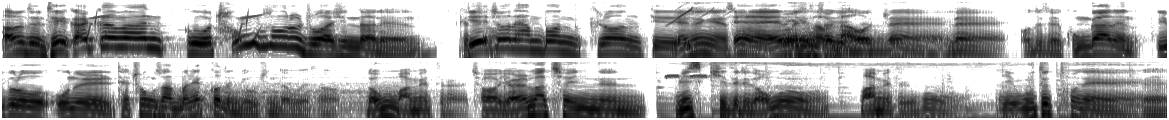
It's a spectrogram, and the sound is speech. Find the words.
아무튼 되게 깔끔하고 청소를 좋아하신다는 그쵸. 예전에 한번 그런 그 예능에서 예, 예능에서 적이 나왔죠. 있는데 네. 어떠세요? 공간은 일부러 오늘 대청소 한번 했거든요 오신다고 해서 너무 마음에 들어요 저 열 맞춰 있는 위스키들이 너무 마음에 들고 이 wood tone의 예.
